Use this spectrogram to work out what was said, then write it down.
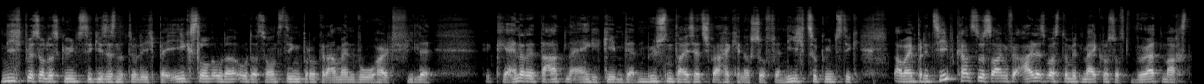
Nicht besonders günstig ist es natürlich bei Excel oder, oder sonstigen Programmen, wo halt viele kleinere Daten eingegeben werden müssen. Da ist jetzt Spracherkennungssoftware nicht so günstig. Aber im Prinzip kannst du sagen, für alles, was du mit Microsoft Word machst,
